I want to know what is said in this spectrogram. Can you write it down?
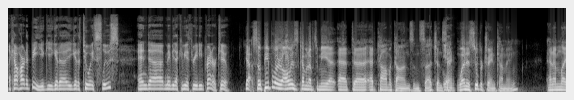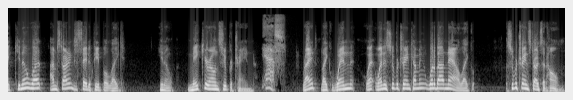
Like how hard it be? You, you get a you get a two way sluice, and uh, maybe that could be a 3D printer too. Yeah, so people are always coming up to me at at, uh, at comic cons and such and Yeah. saying, "When is Supertrain coming?" And I'm like, you know what? I'm starting to say to people like, you know, make your own super train. Yes. right? Like when when, when is Supertrain coming? What about now? Like super train starts at home.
